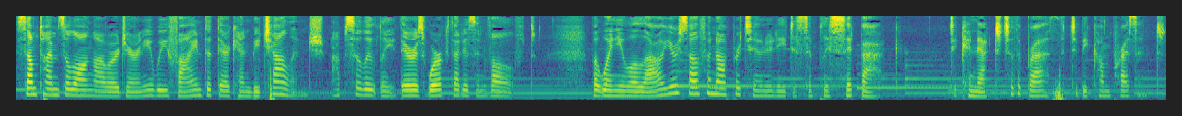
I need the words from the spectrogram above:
Sometimes along our journey, we find that there can be challenge. Absolutely, there is work that is involved. But when you allow yourself an opportunity to simply sit back, to connect to the breath, to become present,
